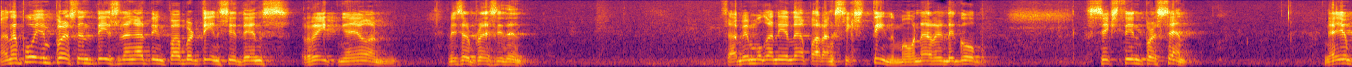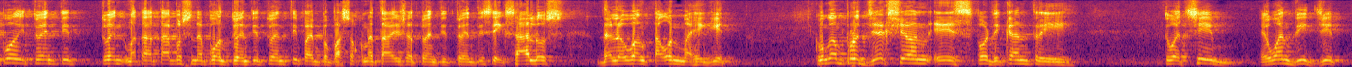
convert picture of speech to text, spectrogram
ano po yung percentage ng ating poverty incidence rate ngayon, Mr. President? Sabi mo kanina parang 16, mo narinig ko 16%. Ngayon po 20, 20 matatapos na po ang 2025, papasok na tayo sa 2026. Halos dalawang taon mahigit. Kung ang projection is for the country to achieve a one-digit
